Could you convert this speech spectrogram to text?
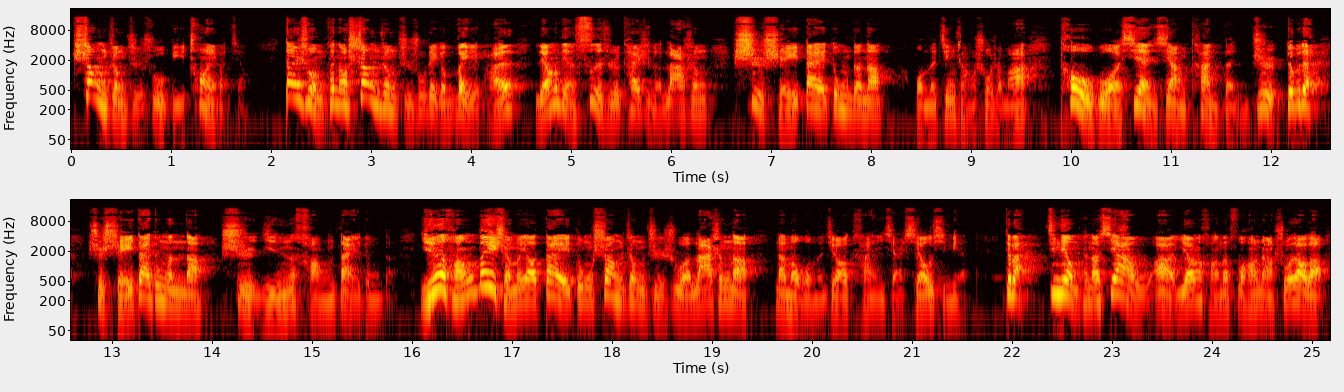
上证指数比创业板强。但是我们看到上证指数这个尾盘两点四十开始的拉升，是谁带动的呢？我们经常说什么啊？透过现象看本质，对不对？是谁带动的呢？是银行带动的。银行为什么要带动上证指数拉升呢？那么我们就要看一下消息面。对吧？今天我们看到下午啊，央行的副行长说到了，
